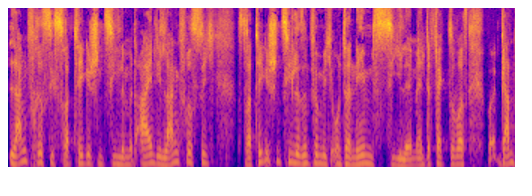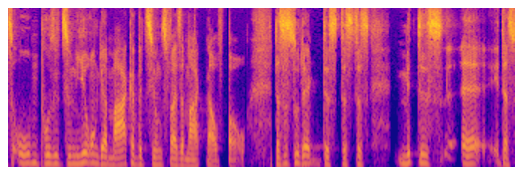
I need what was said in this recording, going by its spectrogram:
langfristig strategischen Ziele mit ein. Die langfristig strategischen Ziele sind für mich Unternehmensziele. Im Endeffekt sowas ganz oben Positionierung der Marke beziehungsweise Markenaufbau. Das ist so der, das, das, das mit das, äh, das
